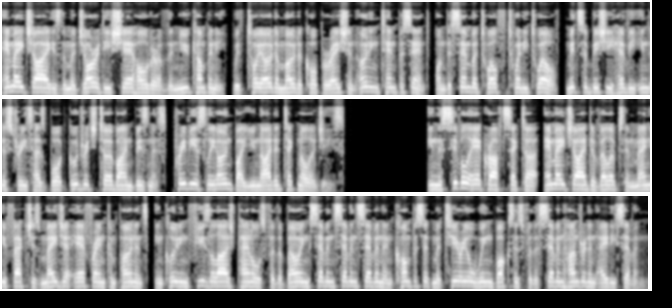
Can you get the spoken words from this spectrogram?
MHI is the majority shareholder of the new company, with Toyota Motor Corporation owning 10%. On December 12, 2012, Mitsubishi Heavy Industries has bought Goodrich Turbine Business, previously owned by United Technologies. In the civil aircraft sector, MHI develops and manufactures major airframe components, including fuselage panels for the Boeing 777 and composite material wing boxes for the 787.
